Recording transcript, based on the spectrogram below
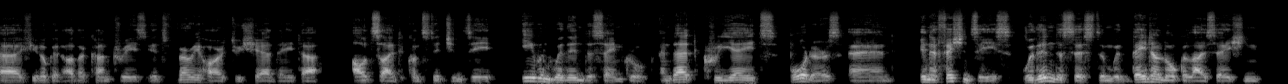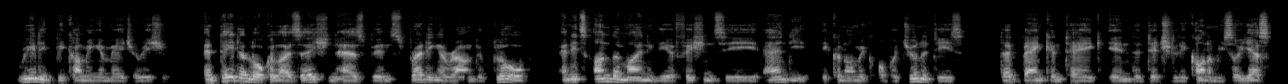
uh, if you look at other countries, it's very hard to share data outside the constituency, even within the same group, and that creates borders and inefficiencies within the system with data localization really becoming a major issue. And data localization has been spreading around the globe and it's undermining the efficiency and the economic opportunities that bank can take in the digital economy. So yes,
